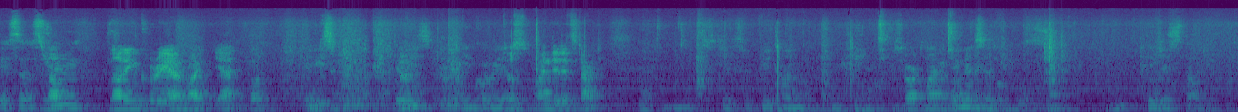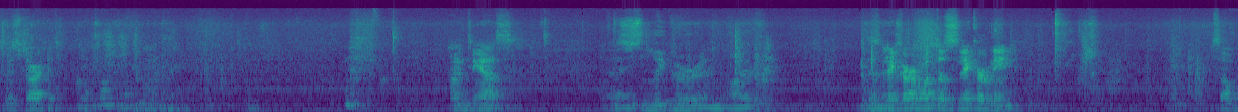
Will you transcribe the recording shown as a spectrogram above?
It's a streaming. Not in Korea, right? Yeah, but There is, there is in Korea. just when did it start? It's just a few time, Short time two ago. months ago. They just started. It started. Yeah. Anything else? Slicker and wider. Slicker. What does slicker mean? So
